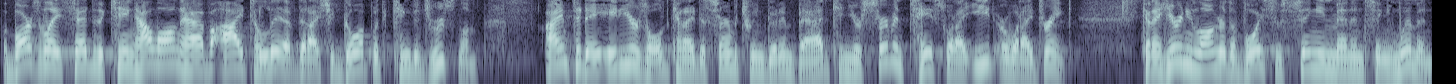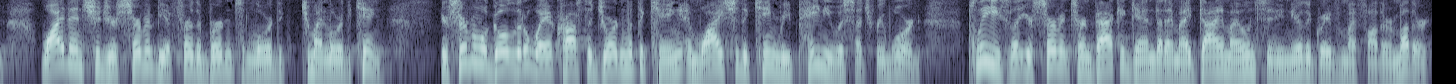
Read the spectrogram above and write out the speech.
But Barzillai said to the king, How long have I to live that I should go up with the king to Jerusalem? I am today 80 years old. Can I discern between good and bad? Can your servant taste what I eat or what I drink? Can I hear any longer the voice of singing men and singing women? Why then should your servant be a further burden to the Lord, to my lord the king? Your servant will go a little way across the Jordan with the king, and why should the king repay me with such reward? Please let your servant turn back again, that I might die in my own city near the grave of my father and mother.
